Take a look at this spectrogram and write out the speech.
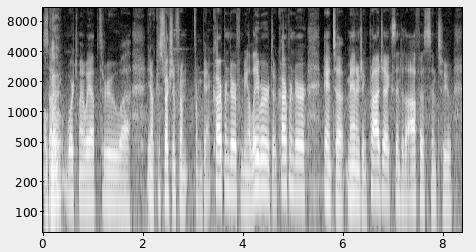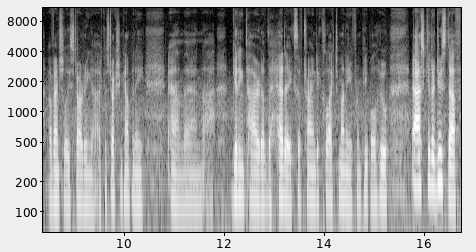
Okay. So worked my way up through, uh, you know, construction from from being a carpenter, from being a laborer to a carpenter, into managing projects, into the office, into eventually starting a construction company, and then uh, getting tired of the headaches of trying to collect money from people who ask you to do stuff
